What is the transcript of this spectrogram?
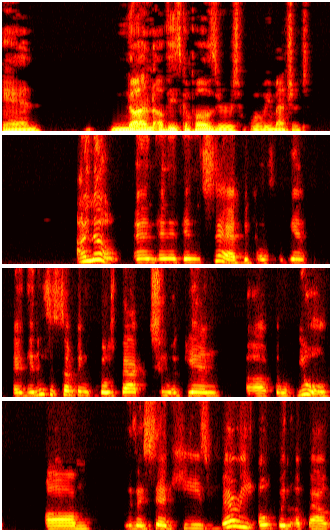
and none of these composers will be mentioned. I know. And and, it, and it's sad because again, and, and this is something goes back to again uh, Philip Ewell. Um, as I said, he's very open about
